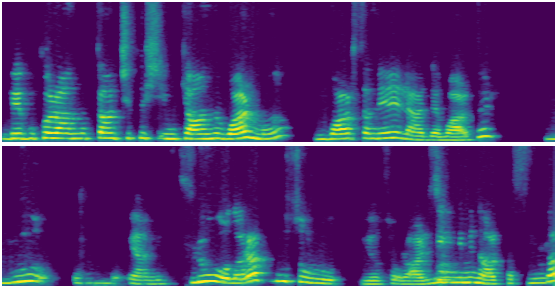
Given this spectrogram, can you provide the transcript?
Ve bu karanlıktan çıkış imkanı var mı? Varsa nerelerde vardır? Bu yani flu olarak bu soruyu sorar. Zihnimin arkasında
